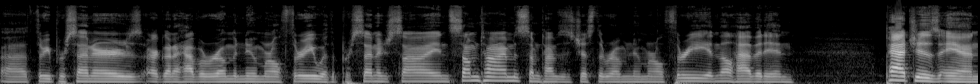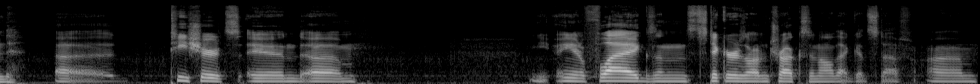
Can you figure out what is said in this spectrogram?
Uh, three percenters are going to have a Roman numeral three with a percentage sign. Sometimes, sometimes it's just the Roman numeral three, and they'll have it in patches and uh, t-shirts and um, you, know flags and stickers on trucks and all that good stuff. Um,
